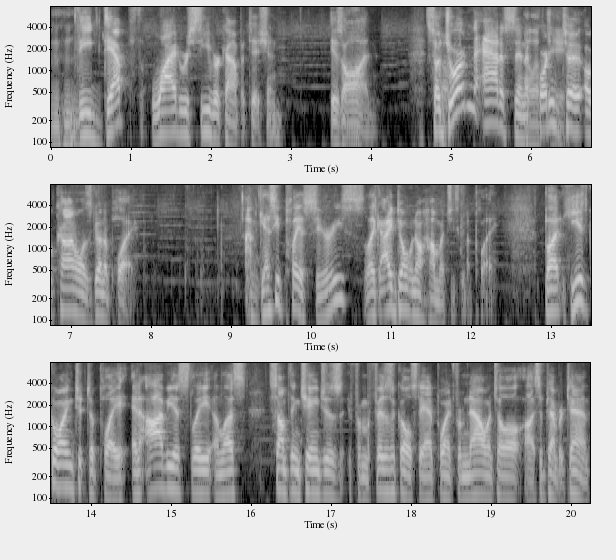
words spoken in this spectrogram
Mhm. The depth wide receiver competition is on. So Jordan Addison, LFG. according to O'Connell, is going to play. I guess he'd play a series. Like I don't know how much he's going to play, but he's going to, to play. And obviously, unless something changes from a physical standpoint from now until uh, September 10th,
